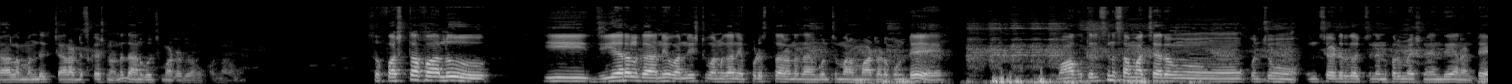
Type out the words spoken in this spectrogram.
చాలా మందికి చాలా డిస్కషన్ ఉంది. దాని గురించి మాట్లాడదాం అనుకున్నాము. సో ఫస్ట్ ఆఫ్ ఆల్ ఈ జిఆర్ఎల్ కానీ వన్ ఈస్ట్ వన్ కానీ ఎప్పుడు ఇస్తారన్న దాని గురించి మనం మాట్లాడుకుంటే మాకు తెలిసిన సమాచారం కొంచెం ఇన్సైడర్గా వచ్చిన ఇన్ఫర్మేషన్ ఏంటి అని అంటే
